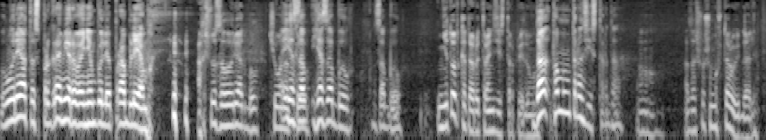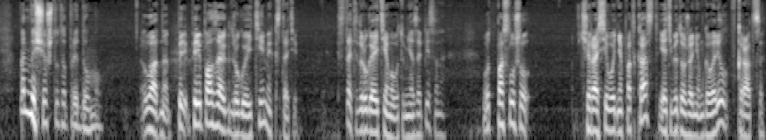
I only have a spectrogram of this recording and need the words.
у лауреата с программированием были проблемы. А что за лауреат был? Чего он Я, заб- я забыл, забыл. Не тот, который транзистор придумал? Да, по-моему, транзистор, да. А, а за что ж ему вторую дали? Наверное, еще что-то придумал. Ладно, пере- переползаю к другой теме, кстати. Кстати, другая тема вот у меня записана. Вот послушал вчера-сегодня подкаст, я тебе тоже о нем говорил вкратце,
